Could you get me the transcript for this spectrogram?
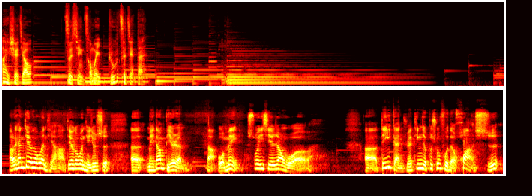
爱社交，自信从未如此简单。好，来看第二个问题哈。第二个问题就是，呃，每当别人啊，我妹说一些让我，呃，第一感觉听着不舒服的话时，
